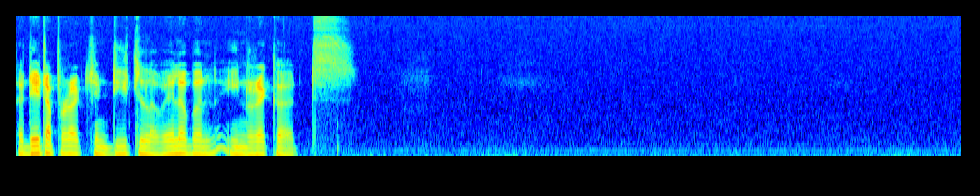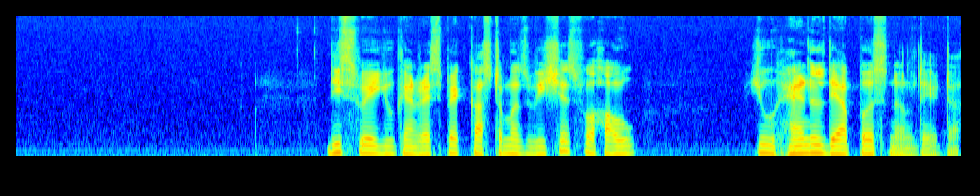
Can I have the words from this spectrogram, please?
the data protection detail available in records This way you can respect customers' wishes for how you handle their personal data.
